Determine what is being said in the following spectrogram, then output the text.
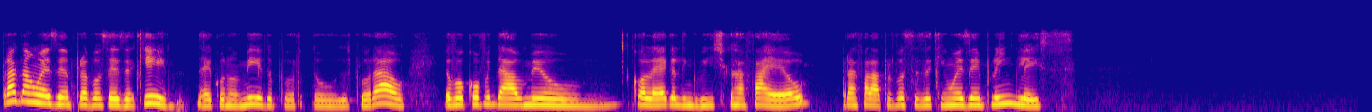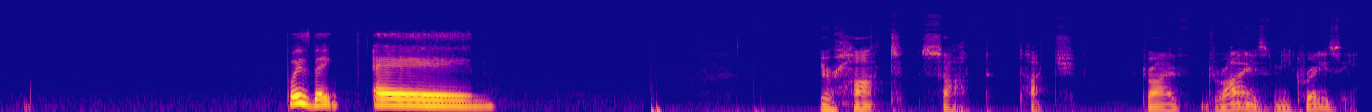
Para dar um exemplo para vocês aqui da economia do, do, do plural, eu vou convidar o meu colega linguístico Rafael para falar para vocês aqui um exemplo em inglês. Pois bem, é... Your hot, soft touch drive drives me crazy.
